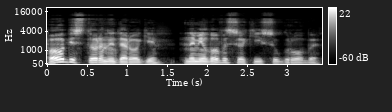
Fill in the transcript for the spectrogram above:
По обе стороны дороги намело высокие сугробы,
